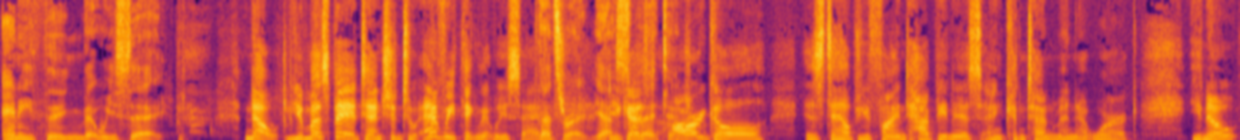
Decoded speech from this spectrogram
anything that we say. No, you must pay attention to everything that we say. That's right. Yes. Because our goal is to help you find happiness and contentment at work. You know,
